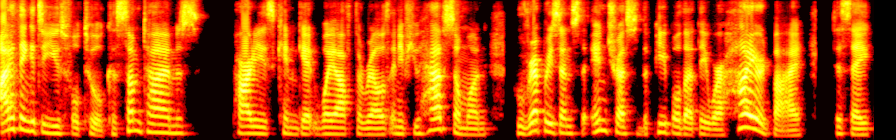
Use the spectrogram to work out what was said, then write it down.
I think it's a useful tool because sometimes parties can get way off the rails. And if you have someone who represents the interests of the people that they were hired by to say,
